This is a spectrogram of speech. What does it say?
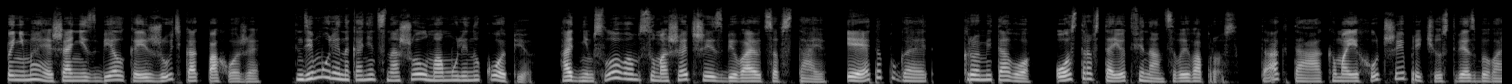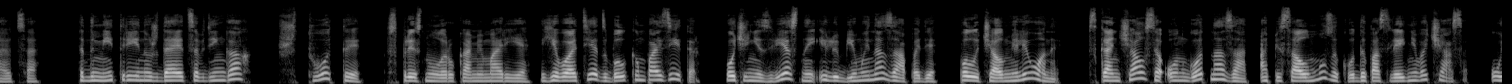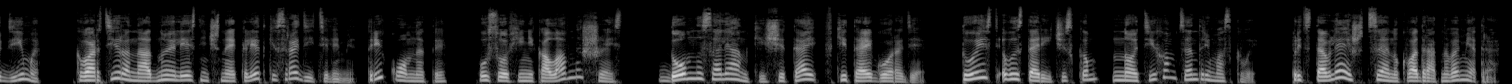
Понимаешь, они с Белкой жуть как похожи. Димуля наконец нашел мамулину копию. Одним словом, сумасшедшие сбиваются в стаю. И это пугает. Кроме того, остро встает финансовый вопрос. Так-так, мои худшие предчувствия сбываются. Дмитрий нуждается в деньгах? Что ты? всплеснула руками Мария. Его отец был композитор, очень известный и любимый на Западе, получал миллионы. Скончался он год назад, а писал музыку до последнего часа. У Димы квартира на одной лестничной клетке с родителями, три комнаты. У Софьи Николаевны шесть. Дом на Солянке, считай, в Китай-городе. То есть в историческом, но тихом центре Москвы. Представляешь цену квадратного метра?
